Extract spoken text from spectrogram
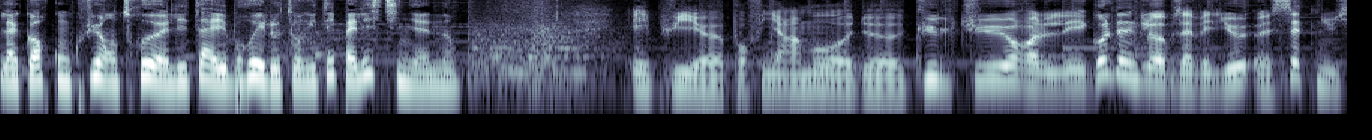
l'accord conclu entre l'État hébreu et l'autorité palestinienne. Et puis, euh, pour finir, un mot euh, de culture. Les Golden Globes avaient lieu euh, cette nuit.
